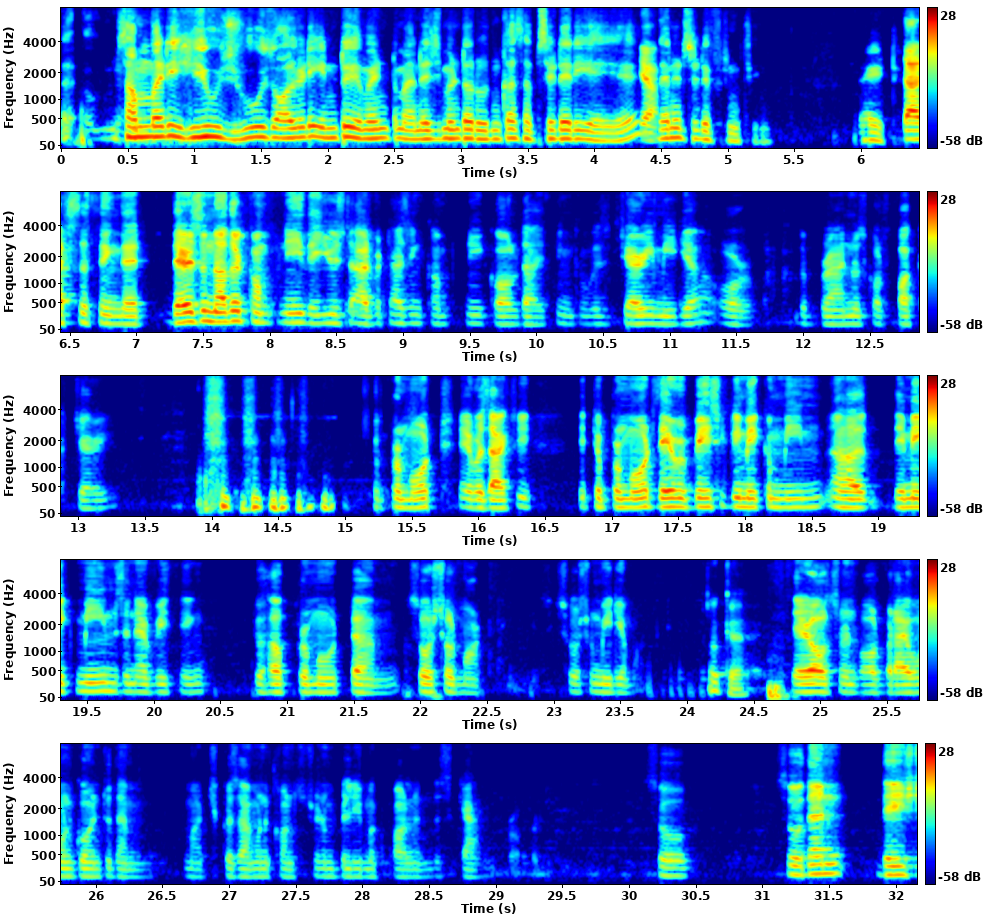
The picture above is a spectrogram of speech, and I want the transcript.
uh, somebody huge who's already into event management or unka subsidiary hai ye, Yeah. then it's a different thing, right? that's the thing that there's another company they used advertising company called I think it was Jerry Media or the brand was called Fuck Jerry to promote it was actually to promote they would basically make a meme uh, they make memes and everything to help promote um, social marketing social media marketing Okay. they're also involved but I won't go into them much because I want to concentrate on Billy McFarland the scam properly so so then they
